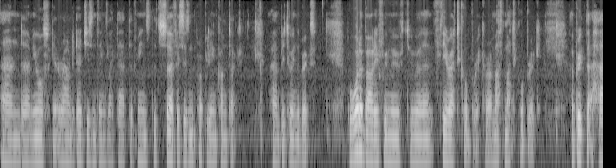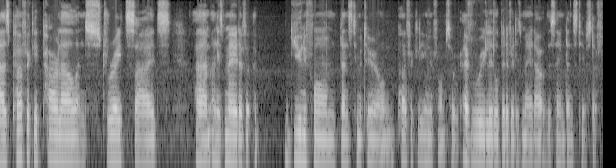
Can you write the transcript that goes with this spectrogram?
and um, you also get rounded edges and things like that. That means the surface isn't properly in contact um, between the bricks. But what about if we move to a theoretical brick or a mathematical brick? A brick that has perfectly parallel and straight sides um, and is made of a, a uniform density material and perfectly uniform so every little bit of it is made out of the same density of stuff.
